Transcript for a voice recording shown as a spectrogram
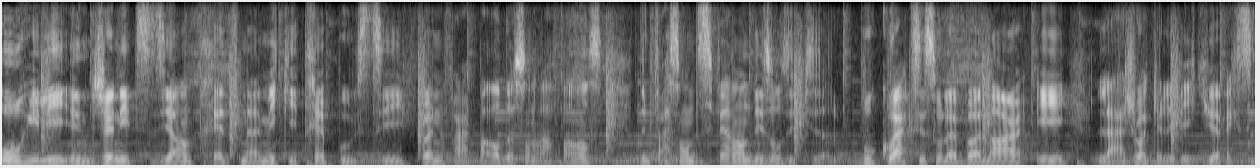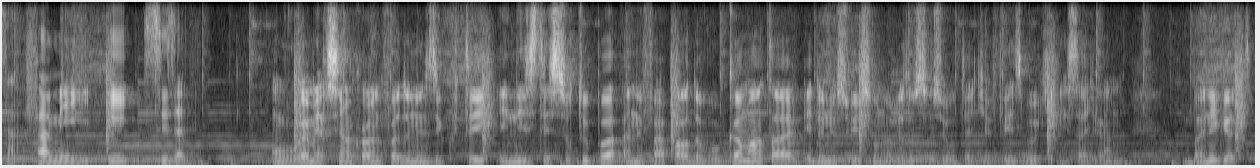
Aurélie, une jeune étudiante très dynamique et très positive, va nous faire part de son enfance d'une façon différente des autres épisodes. Beaucoup axée sur le bonheur et la joie qu'elle a vécue avec sa famille et ses amis. On vous remercie encore une fois de nous écouter et n'hésitez surtout pas à nous faire part de vos commentaires et de nous suivre sur nos réseaux sociaux tels que Facebook et Instagram. Bonne écoute!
